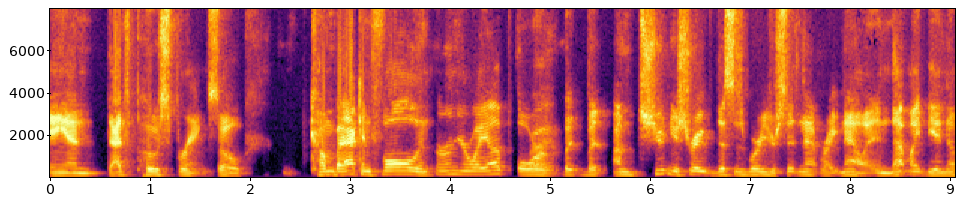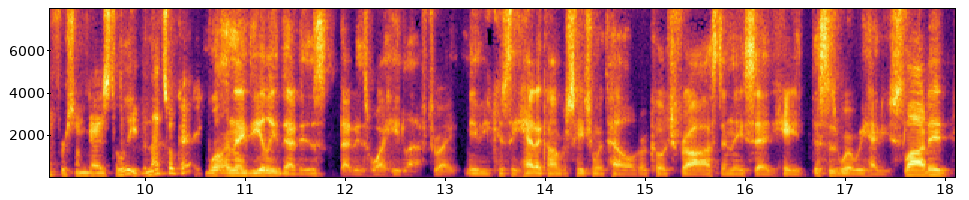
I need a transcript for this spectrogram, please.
and that's post spring. So come back and fall and earn your way up, or Right. but but I'm shooting you straight. This is where you're sitting at right now, and that might be enough for some guys to leave, and that's okay. Well, and ideally, that is that is why he left, right? Maybe because he had a conversation with Held or Coach Frost, and they said, "Hey, this is where we have you slotted.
